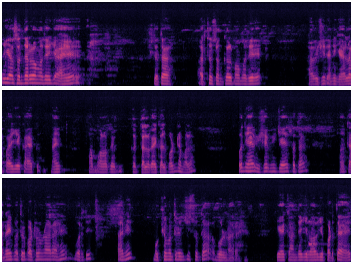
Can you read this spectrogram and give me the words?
या संदर्भामध्ये जे आहे त्याचा अर्थसंकल्पामध्ये हा विषय त्यांनी घ्यायला पाहिजे काय नाही हा मला काही क- त्याला काही कल्पना नाही मला. पण ह्या विषय मी जे आहे स्वतः त्यांनाही पत्र पाठवणार आहे वरती आणि मुख्यमंत्र्यांशी सुद्धा बोलणार आहे. या कांद्याचे भाव जे पडत आहेत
